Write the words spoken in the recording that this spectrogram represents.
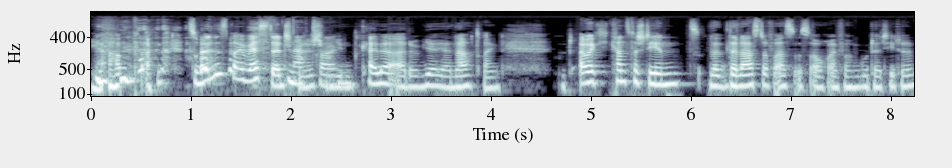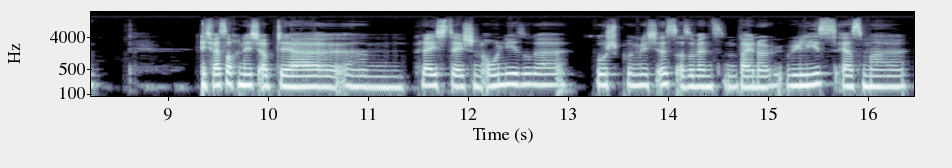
Japan. Zumindest bei Western-Spielschmieden. Nachtragend. Keine Ahnung. Ja, ja, nachtragend. Gut. Aber ich kann es verstehen. The Last of Us ist auch einfach ein guter Titel. Ich weiß auch nicht, ob der ähm, PlayStation Only sogar ursprünglich ist. Also wenn es bei einer Release erstmal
